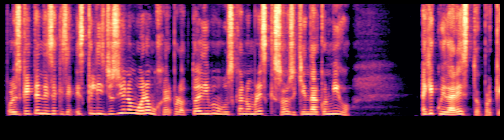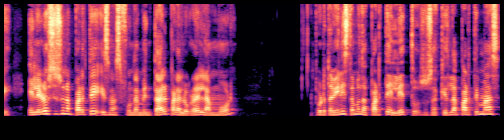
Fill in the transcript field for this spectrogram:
Por eso es que hay tendencia que dicen, es que Liz, yo soy una buena mujer, pero todo el tiempo me buscan hombres que solo se quieren dar conmigo hay que cuidar esto, porque el eros es una parte, es más fundamental para lograr el amor, pero también necesitamos la parte del etos, o sea, que es la parte más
